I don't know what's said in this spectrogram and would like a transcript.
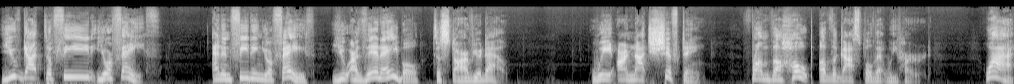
You've got to feed your faith. And in feeding your faith, you are then able to starve your doubt. We are not shifting from the hope of the gospel that we've heard. Why?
